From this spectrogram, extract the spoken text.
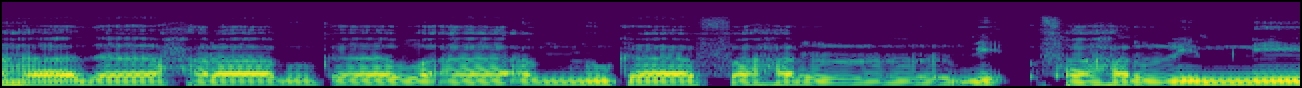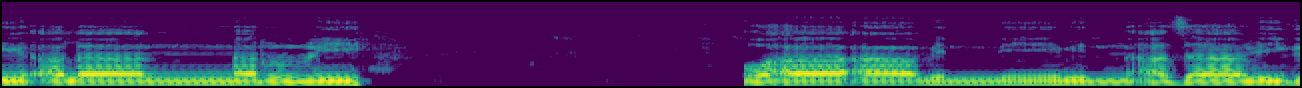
هذا حرامك وأمنك فحرم فحرمني على النار وآمني من عذابك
